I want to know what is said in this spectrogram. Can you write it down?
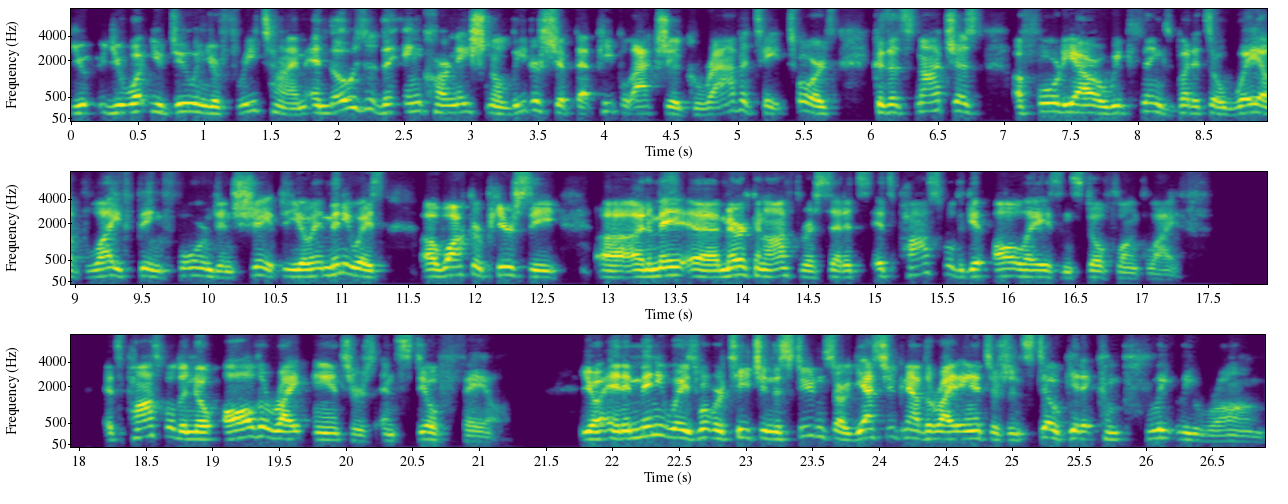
you, you what you do in your free time. And those are the incarnational leadership that people actually gravitate towards because it's not just a 40 hour week things but it's a way of life being formed and shaped. You know in many ways uh, walker Percy uh, an Ama- uh, american author said it's it's possible to get all a's and still flunk life. It's possible to know all the right answers and still fail you know and in many ways what we're teaching the students are yes you can have the right answers and still get it completely wrong.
